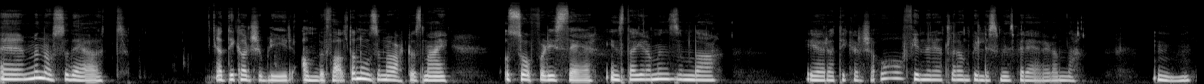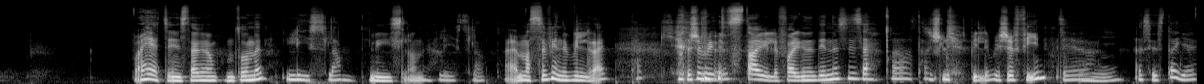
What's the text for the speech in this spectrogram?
uh, men også det at, at de kanskje blir anbefalt av noen som har vært hos meg, og så får de se Instagrammen, som da gjør at de kanskje å, finner et eller annet bilde som inspirerer dem. Da. Mm. Hva heter Instagram-kontoen din? Lysland. Lysland. Ja. Lysland. Det er masse fine bilder der. Takk. Du er så flink til å style fargene dine, syns jeg. Ah, takk. Sluttbildet blir så fint. Ja, Mm. jeg syns det er gøy.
